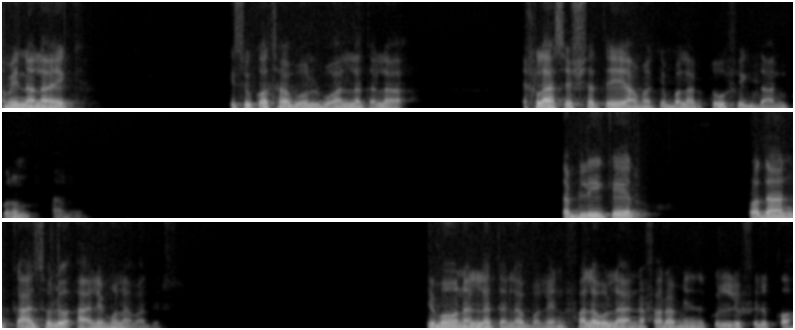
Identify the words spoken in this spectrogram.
আমি নালায়েক কিছু কথা বলবো আল্লাহ তালা এখলাসের সাথে আমাকে বলার তৌফিক দান করুন আমি তাবলিগের প্রধান কাজ হলো আলেমুল আমাদের। যেমন আল্লাহ তালা বলেন, ফালাউলা নাফারা মিন কুল্লি ফিরকাহ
